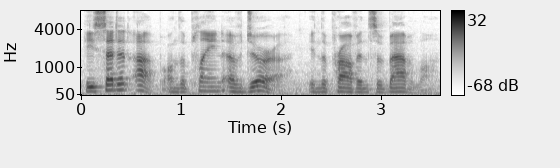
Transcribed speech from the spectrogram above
He set it up on the plain of Dura in the province of Babylon.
